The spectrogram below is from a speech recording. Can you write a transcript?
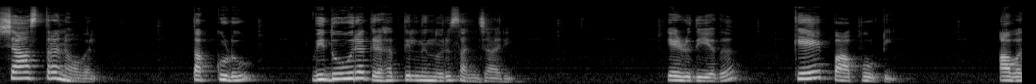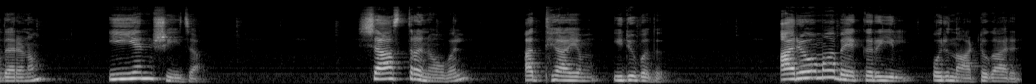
ശാസ്ത്ര നോവൽ തക്കുടു വിദൂര ഗ്രഹത്തിൽ നിന്നൊരു സഞ്ചാരി. എഴുതിയത് കെ പാപ്പൂട്ടി. അവതരണം ഇ എൻ ഷീജ. ശാസ്ത്ര നോവൽ അധ്യായം ഇരുപത്. അരോമ ബേക്കറിയിൽ ഒരു നാട്ടുകാരൻ.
